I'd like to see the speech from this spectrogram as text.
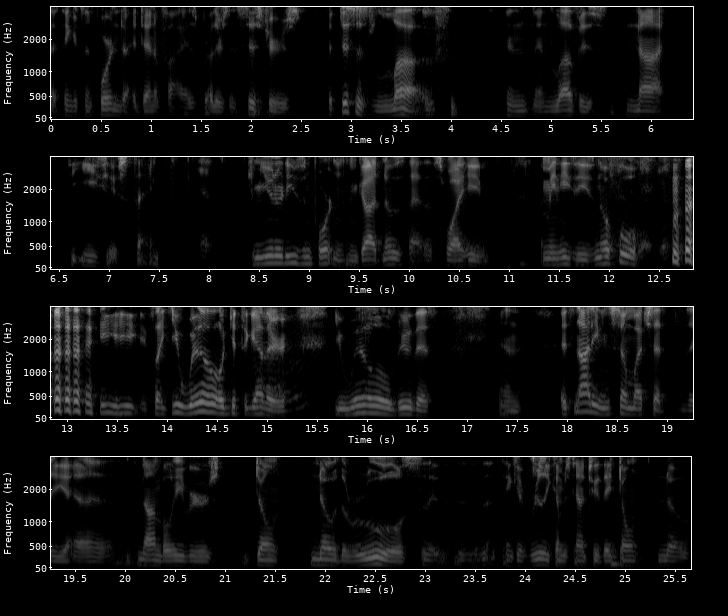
I think it's important to identify as brothers and sisters that this is love, and, and love is not the easiest thing. Yep. Community is important, and God knows that. That's why He, I mean, He's, he's no fool. he, it's like, you will get together, Mhm. you will do this. And it's not even so much that the uh, non believers don't know the rules. I think it really comes down to they don't know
